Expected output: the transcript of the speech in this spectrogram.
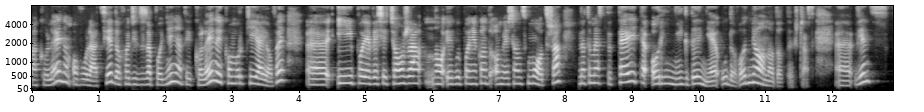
ma kolejną owulację, dochodzi do zapłodnienia tej kolejnej komórki jajowej e, i pojawia się ciąża, no jakby poniekąd o miesiąc młodsza, natomiast tej teorii nigdy nie udowodniono dotychczas. E, więc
